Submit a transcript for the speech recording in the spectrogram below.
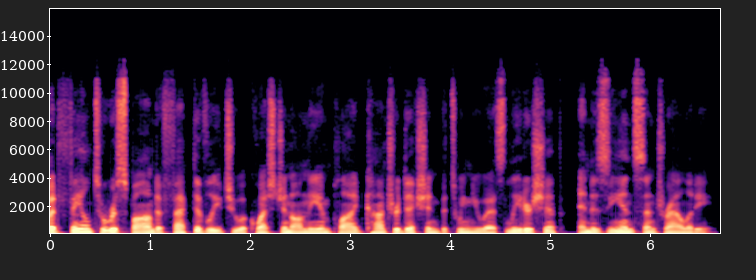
but failed to respond effectively to a question on the implied contradiction between U.S. leadership and ASEAN centrality.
